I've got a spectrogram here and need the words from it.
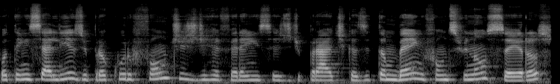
potencializo e procuro fontes de referências de práticas e também fontes financeiras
